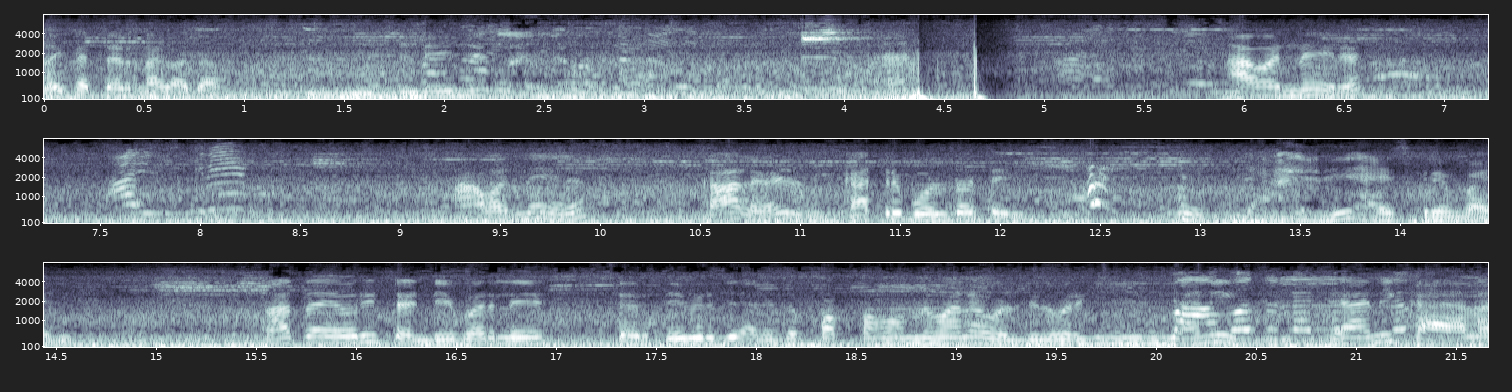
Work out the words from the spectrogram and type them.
लय खतरनाक होता. डेंजर लागला? आवाज नाही रे. आईस्क्रीम आवाज नाही रे. का लागेल कात्री बोलतो ते आईस्क्रीम पाहिजे. आता एवढी थंडी भरली सर्दी बिर्दी आली तर पप्पा मम्मी मला बोलतील बरं की यानी खायला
